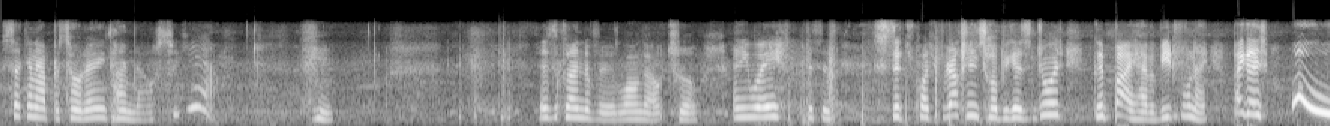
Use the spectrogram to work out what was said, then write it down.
second episode anytime now. So yeah. is kind of a long outro. Anyway, this is Stitch Plus Productions. Hope you guys enjoyed. Goodbye. Have a beautiful night. Bye guys. Woo!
